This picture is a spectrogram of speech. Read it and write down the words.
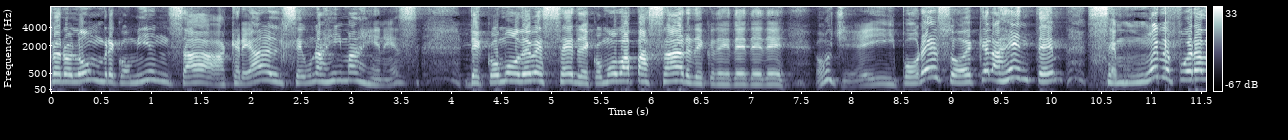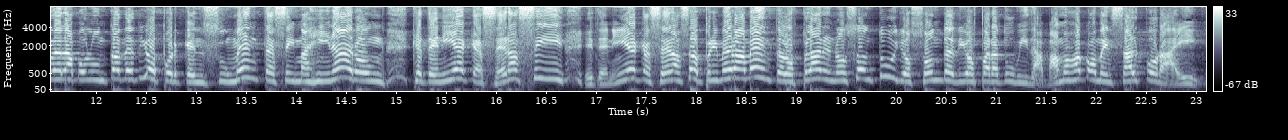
pero el hombre comienza a crearse unas imágenes de cómo debe ser, de cómo va a pasar, de, de, de, oye, y por eso es que la gente se mueve fuera de la voluntad de Dios, porque en su mente se imaginaron que tenía que ser así y tenía que ser así. Primeramente, los planes no son tuyos, son de Dios para tu vida. Vamos a comenzar por ahí.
